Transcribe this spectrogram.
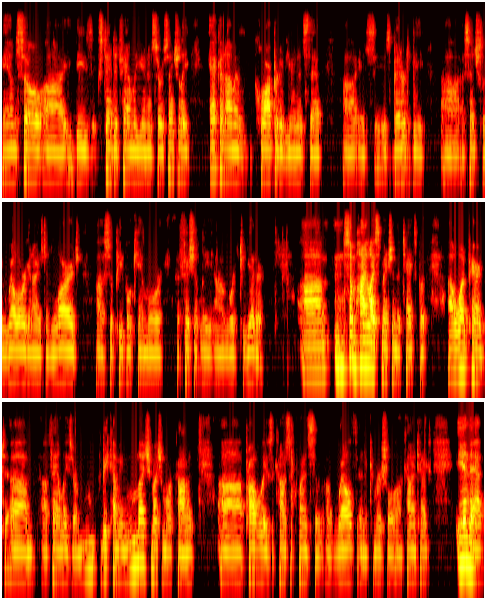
And so uh, these extended family units are essentially economic cooperative units that uh, it's, it's better to be uh, essentially well organized and large so people can more efficiently work together. Um, some highlights mentioned in the textbook. Uh, one parent um, uh, families are becoming much, much more common, uh, probably as a consequence of, of wealth in a commercial uh, context. In that,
